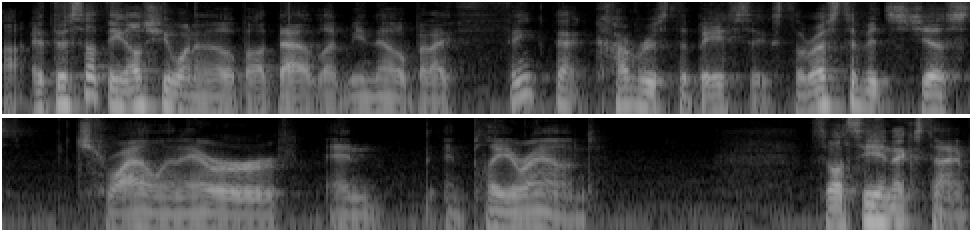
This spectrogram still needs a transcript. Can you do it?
Uh, if there's something else you want to know about that, let me know. But I think that covers the basics. The rest of it's just trial and error and, and play around. So I'll see you next time.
